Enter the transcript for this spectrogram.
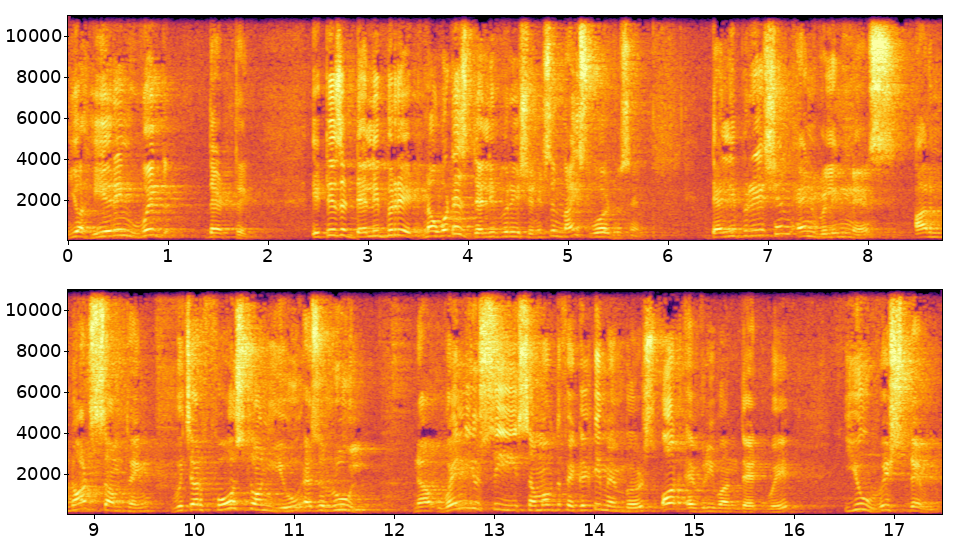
You are hearing with that thing. It is a deliberate. Now, what is deliberation? It's a nice word, Hussein. Deliberation and willingness are not something which are forced on you as a rule. Now, when you see some of the faculty members or everyone that way, you wish them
